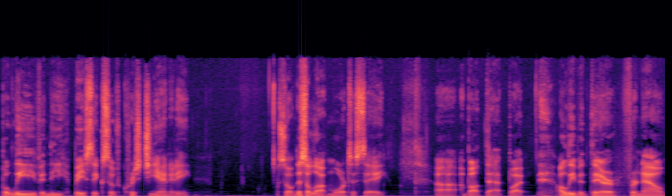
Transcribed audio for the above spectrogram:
believe in the basics of Christianity. So there's a lot more to say uh, about that. But I'll leave it there for now.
